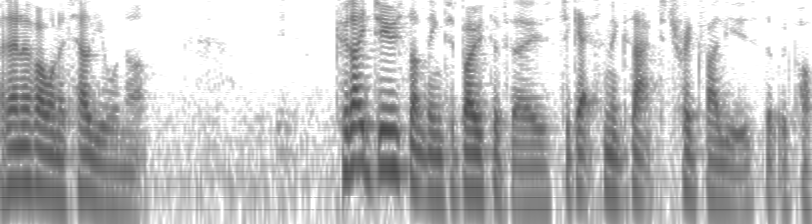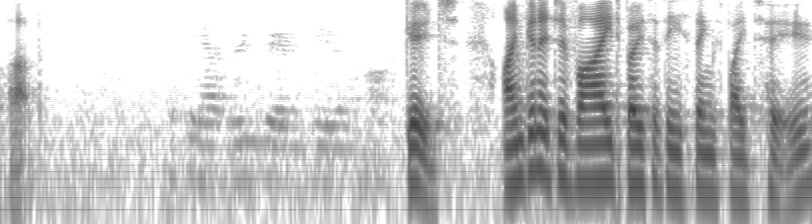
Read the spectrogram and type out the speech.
I don't know if I want to tell you or not. Could I do something to both of those to get some exact trig values that would pop up? Good. I'm going to divide both of these things by 2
